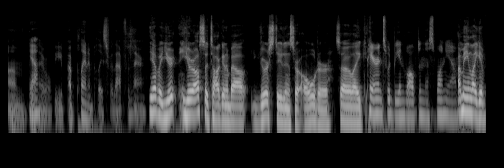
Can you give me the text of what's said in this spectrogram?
um Yeah. there will be a plan in place for that from there Yeah, but you're you're also talking about your students are older. So like Parents would be involved in this one. Yeah. I mean, like if,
